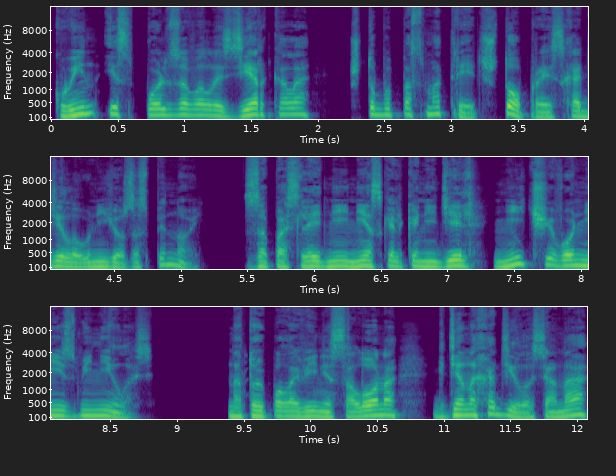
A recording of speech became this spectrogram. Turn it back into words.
Куин использовала зеркало, чтобы посмотреть, что происходило у нее за спиной. За последние несколько недель ничего не изменилось. На той половине салона, где находилась она,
